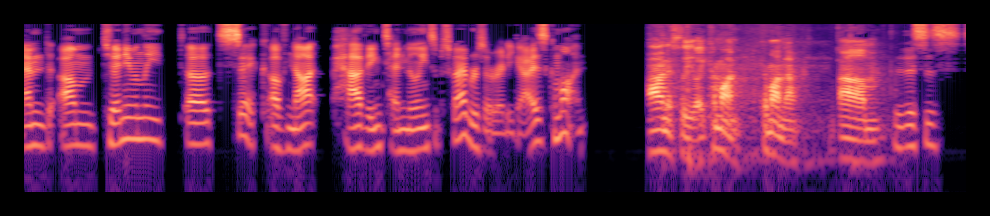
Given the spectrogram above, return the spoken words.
And I'm genuinely uh, sick of not having 10 million subscribers already, guys. Come on. Honestly, like, come on, come on now. Um, this is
